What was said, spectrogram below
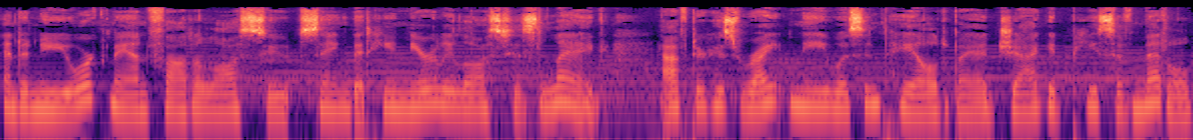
And a New York man filed a lawsuit saying that he nearly lost his leg after his right knee was impaled by a jagged piece of metal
